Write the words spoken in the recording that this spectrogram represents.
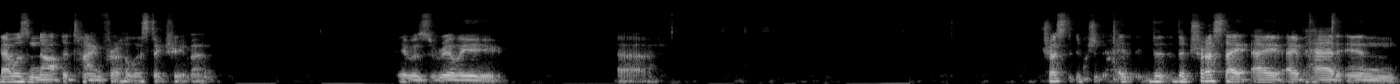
that was not the time for holistic treatment. It was really uh, trust the, the trust I, I i've had in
